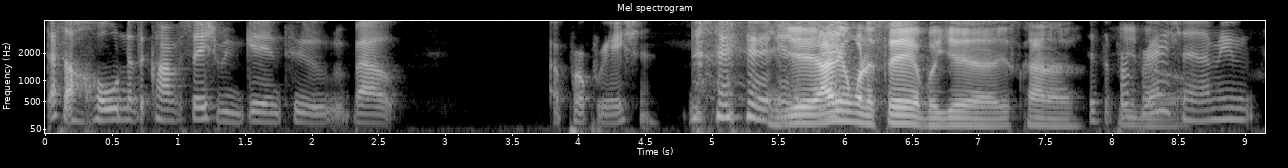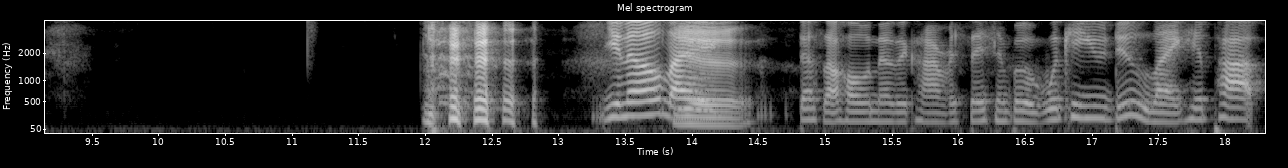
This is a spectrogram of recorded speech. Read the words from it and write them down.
that's a whole nother conversation we can get into about appropriation. Yeah, I didn't want to say it, but yeah, it's kind of It's appropriation. I mean, You know. you know, like yeah, that's a whole nother conversation. But what can you do? Like hip hop,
